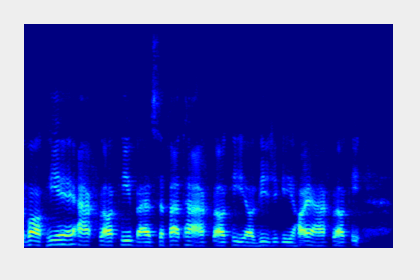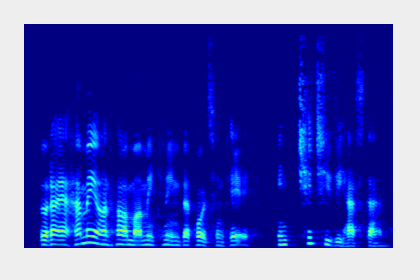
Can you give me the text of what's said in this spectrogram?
واقعی اخلاقی و صفت اخلاقی یا ویژگی های اخلاقی. برای همه آنها ما می‌تونیم بپرسیم که این چه چیزی هستند؟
